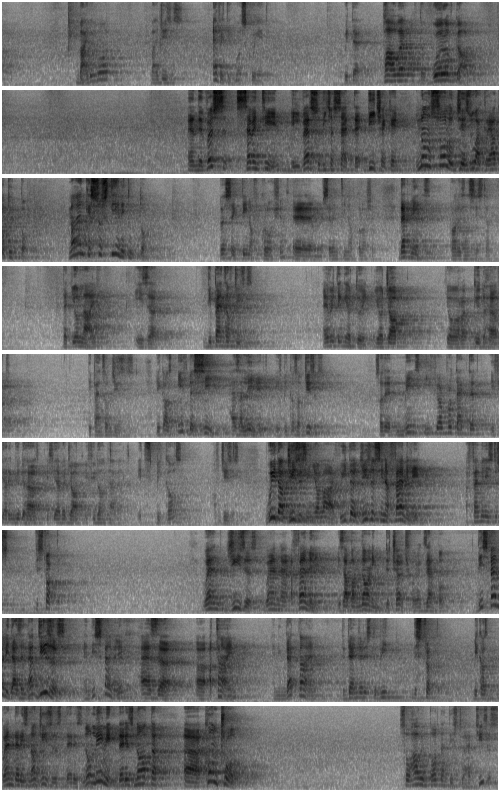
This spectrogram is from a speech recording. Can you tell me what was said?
by the Word, by Jesus. Everything was created with the power of the Word of God. And the verse 17, il verso 17, dice che non solo Gesù ha creato tutto, ma anche sostiene tutto. Verse 18 of Colossians, um, 17 of Colossians. That means, brothers and sisters, that your life is uh, depends of Jesus. Everything you're doing, your job, your good health, depends on Jesus. Because if the sea has a limit, it's because of Jesus. So that means if you are protected, if you are in good health, if you have a job, if you don't have it, it's because of Jesus. Without Jesus in your life, without Jesus in a family, a family is dis- destructed. when Jesus, when a family is abandoning the church, for example, this family doesn't have Jesus, and this family has uh, uh, a time, and in that time, the danger is to be destructive. Because when there is not Jesus, there is no limit, there is not uh, uh, control. So, how important is to have Jesus?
